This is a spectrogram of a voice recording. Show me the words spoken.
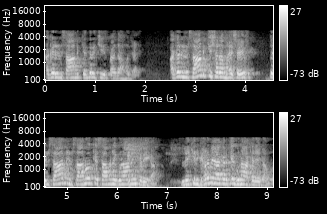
اگر انسان کے اندر چیز پیدا ہو جائے، اگر انسان کی شرم ہے صرف، تو انسان انسانوں کے سامنے گناہ نہیں کرے گا، لیکن گھر میں آ کر کے گناہ کرے گا وہ،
